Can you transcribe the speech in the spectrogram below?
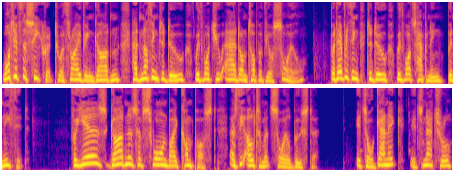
What if the secret to a thriving garden had nothing to do with what you add on top of your soil, but everything to do with what's happening beneath it? For years, gardeners have sworn by compost as the ultimate soil booster. It's organic, it's natural,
